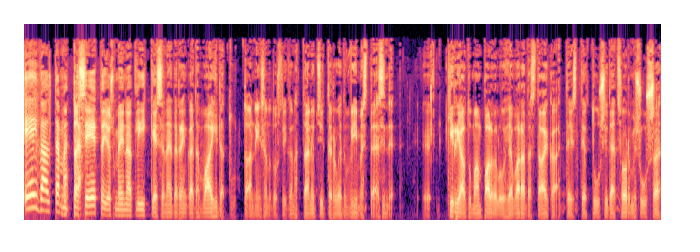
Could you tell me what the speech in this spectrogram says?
Ei välttämättä. Mutta se, että jos meinaat liikkeessä näitä renkaita vaihdatuttaa, niin sanotusti kannattaa nyt sitten ruveta viimeistään sinne kirjautumaan palveluihin ja varata sitä aikaa, ettei sitten tule sitä, että sormisuussa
